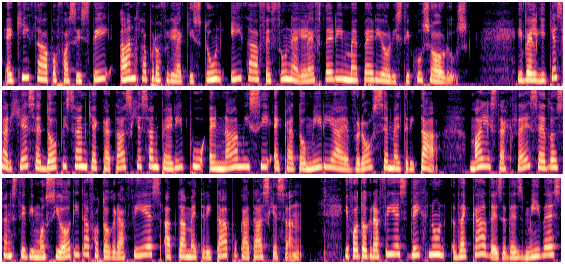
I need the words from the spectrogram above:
Εκεί θα αποφασιστεί αν θα προφυλακιστούν ή θα αφαιθούν ελεύθεροι με περιοριστικούς όρους. Οι βελγικές αρχές εντόπισαν και κατάσχεσαν περίπου 1,5 εκατομμύρια ευρώ σε μετρητά. Μάλιστα χθες έδωσαν στη δημοσιότητα φωτογραφίες από τα μετρητά που κατάσχεσαν. Οι φωτογραφίες δείχνουν δεκάδες δεσμίδες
